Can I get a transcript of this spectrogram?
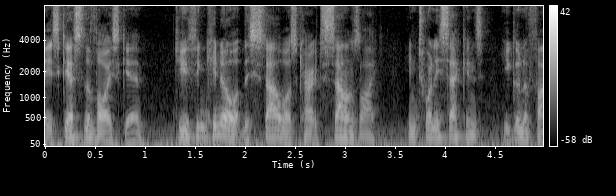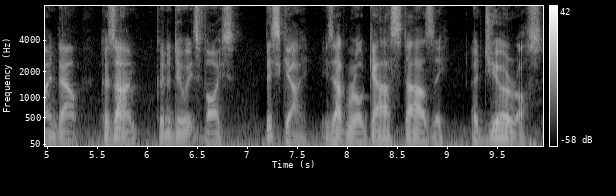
It's Guess the Voice game. Do you think you know what this Star Wars character sounds like? In 20 seconds, you're going to find out, because I'm going to do its voice. This guy is Admiral Gah Stazi, a Duros,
